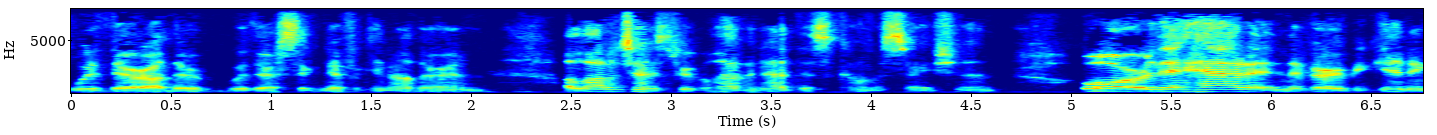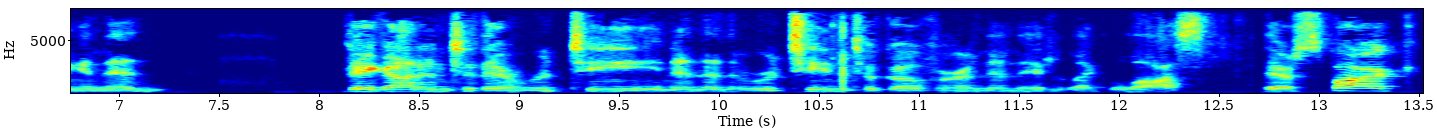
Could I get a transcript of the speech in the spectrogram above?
with their other with their significant other. And a lot of times people haven't had this conversation or they had it in the very beginning and then they got into their routine and then the routine took over and then they like lost their spark.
